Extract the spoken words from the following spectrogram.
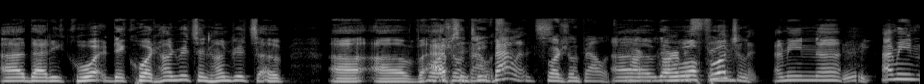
Uh, that he caught, they caught hundreds and hundreds of uh, of Fraudulent absentee ballots. ballots. Fraudulent ballots. Uh, they were all fraudulent. I mean, uh, I mean,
